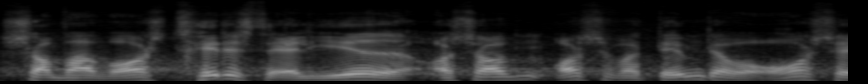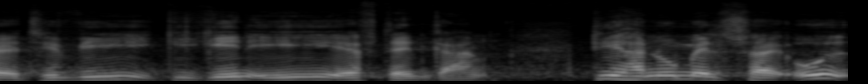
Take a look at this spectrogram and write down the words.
som var vores tætteste allierede, og som også var dem, der var årsag til, at vi gik ind i EF dengang. De har nu meldt sig ud.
